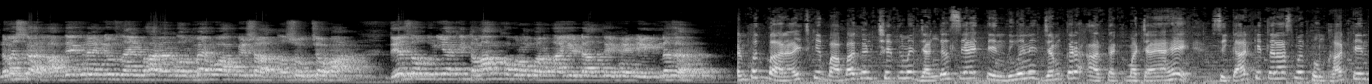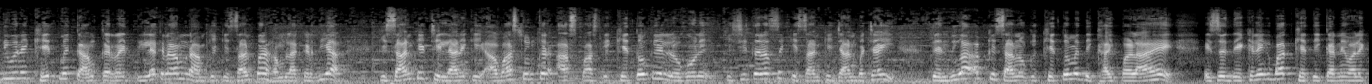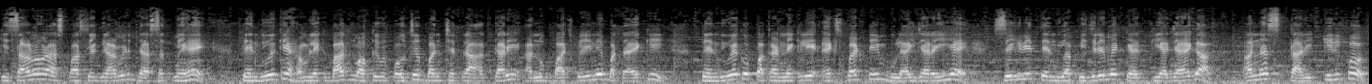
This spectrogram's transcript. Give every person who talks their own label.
Speaker 1: नमस्कार, आप देख रहे हैं न्यूज़ नाइन भारत और मैं हूँ आपके साथ अशोक चौहान। देश और दुनिया की तमाम खबरों पर आइए डालते हैं एक नज़र।
Speaker 2: जनपद बहराइच के बाबागंज क्षेत्र में जंगल से आए तेंदुए ने जमकर आतंक मचाया है। शिकार की तलाश में खूंखार तेंदुए ने खेत में काम कर रहे तिलक राम नाम के किसान पर हमला कर दिया। किसान के चिल्लाने की आवाज़ सुनकर आसपास के खेतों के लोगों ने किसी तरह से किसान की जान बचाई। तेंदुआ अब किसानों के खेतों में दिखाई पड़ रहा है। इसे देखने के बाद खेती करने वाले किसान और आसपास के ग्रामीण दहशत में हैं। तेंदुए के हमले के बाद मौके पर पहुँचे वन क्षेत्र अधिकारी अनूप वाजपेयी ने बताया कि तेंदुए को पकड़ने के लिए एक्सपर्ट टीम बुलाई जा रही है। शीघ्र ही तेंदुआ पिंजरे में कैद किया जाएगा। अनस तारीख की रिपोर्ट।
